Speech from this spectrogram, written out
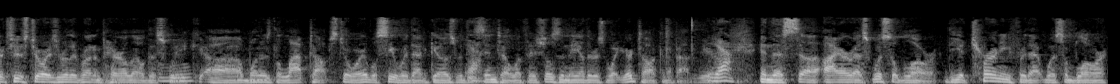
There are two stories really running in parallel this week. Uh, one is the laptop story. We'll see where that goes with these intel officials, and the other is what you're talking about here. Yeah. In this uh, IRS whistleblower, the attorney for that whistleblower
